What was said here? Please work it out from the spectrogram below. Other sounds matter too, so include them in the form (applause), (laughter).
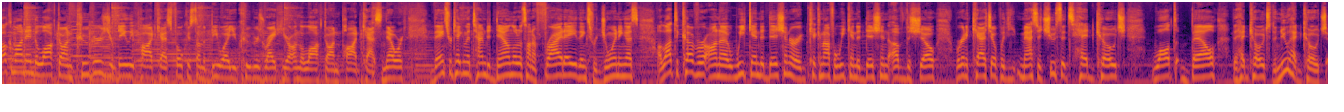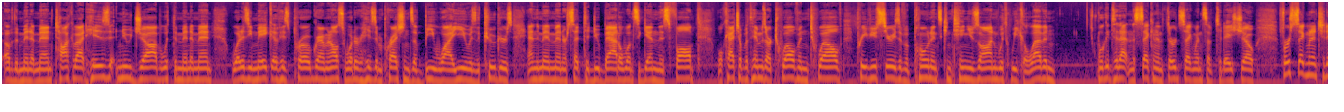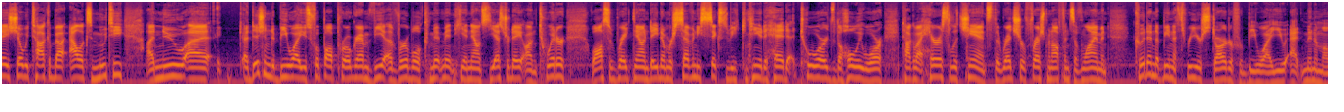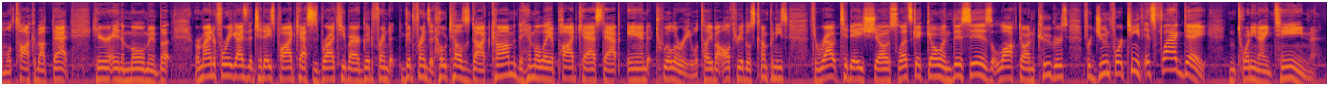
Welcome on into Locked On Cougars, your daily podcast focused on the BYU Cougars right here on the Locked On Podcast Network. Thanks for taking the time to download us on a Friday. Thanks for joining us. A lot to cover on a weekend edition or kicking off a weekend edition of the show. We're going to catch up with Massachusetts head coach Walt Bell, the head coach, the new head coach of the Minutemen, talk about his new job with the Minutemen. What does he make of his program, and also what are his impressions of BYU as the Cougars and the Minutemen are set to do battle once again this fall. We'll catch up with him as our 12 and 12 preview series of opponents continues on with week 11. We'll get to that in the second and third segments of today's show. First segment of today's show, we talk about Alex Muti, a new uh, addition to BYU's football program via a verbal commitment he announced yesterday on Twitter. We'll also break down day number 76 as we continue to head towards the Holy War. Talk about Harris LaChance, the redshirt freshman offensive lineman, could end up being a three year starter for BYU at minimum. We'll talk about that here in a moment. But reminder for you guys that today's podcast is brought to you by our good friend, good friends at Hotels.com, the Himalaya Podcast app, and Twillory. We'll tell you about all three of those companies throughout today's show. So let's get going. This is Locked On Cougars for June 14th. It's Flag Day in 2019.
